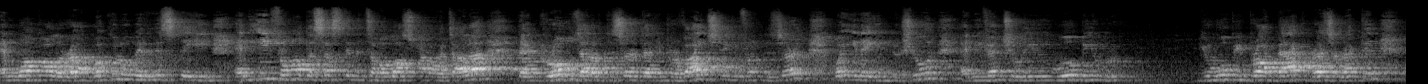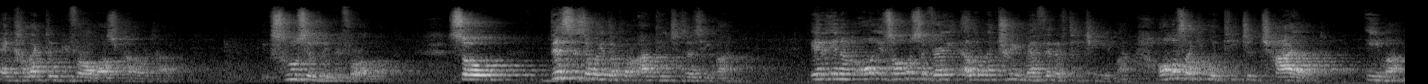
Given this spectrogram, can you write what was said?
and walk all around. وَكُلُوا مِنْ رِزْقِهِ And eat from all the sustenance of Allah subhanahu wa ta'ala that grows out of this earth, that He provides to you from this earth. وَإِلَيْهِ النُّشُورِ And eventually you will be you will be brought back, resurrected, and collected before Allah subhanahu wa ta'ala. Exclusively before Allah. So, this is the way the Quran teaches us Iman. In, in an, it's almost a very elementary method of teaching Iman. Almost like you would teach a child Iman.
